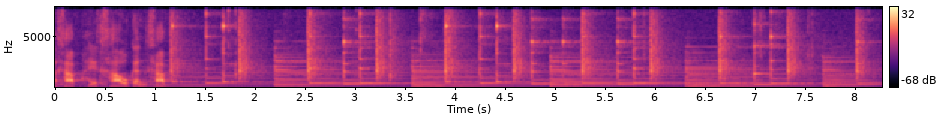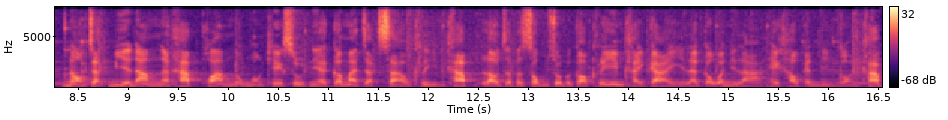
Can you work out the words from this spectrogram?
นะครับให้เข้ากันครับ นอกจากเบียร์ดำนะครับ ความนุ่มของเค้กสูตรนี้ก็มาจากซาวครีมครับ เราจะผสมส่วนประกอบครีมไข่ไก่ และก็วานิลาให้เข้ากันดีก่อนครับ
